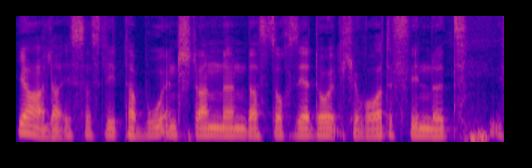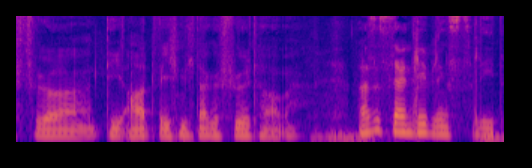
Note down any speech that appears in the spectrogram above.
Ja, da ist das Lied Tabu entstanden, das doch sehr deutliche Worte findet für die Art, wie ich mich da gefühlt habe. Was ist dein Lieblingslied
